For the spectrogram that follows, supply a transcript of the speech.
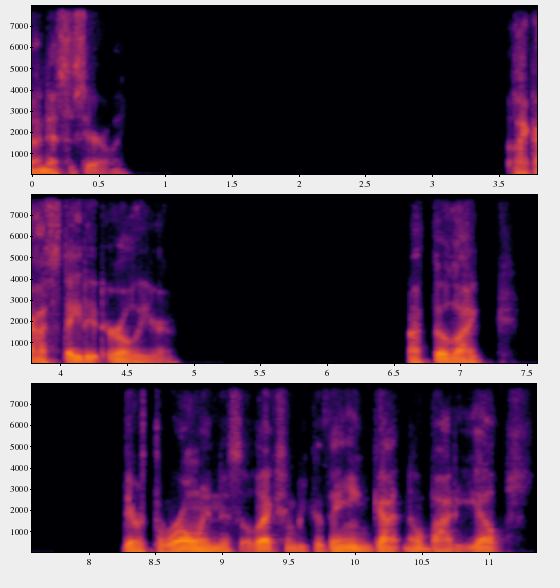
not necessarily. Like I stated earlier, I feel like they're throwing this election because they ain't got nobody else.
